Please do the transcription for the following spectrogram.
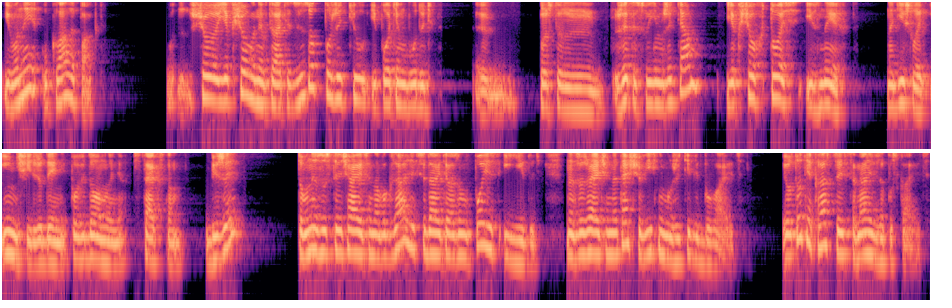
і вони уклали пакт. Що якщо вони втратять зв'язок по життю і потім будуть е, просто жити своїм життям, якщо хтось із них надійшли іншій людині повідомлення з текстом Біжи, то вони зустрічаються на вокзалі, сідають разом в поїзд і їдуть, незважаючи на те, що в їхньому житті відбувається. І отут якраз цей сценарій запускається.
